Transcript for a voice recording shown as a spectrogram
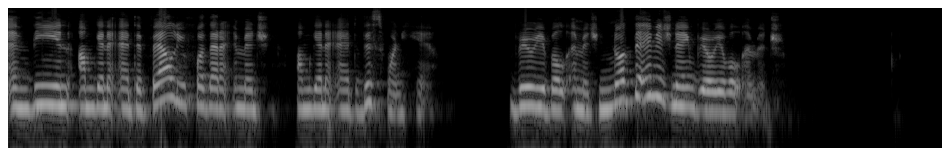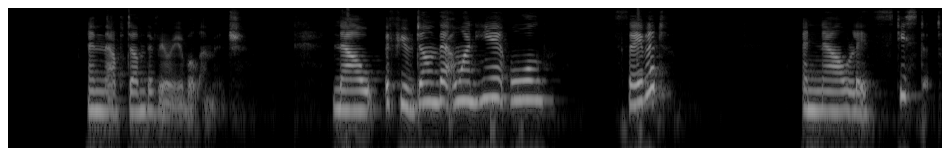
And then I'm going to add a value for that image. I'm going to add this one here, variable image, not the image name, variable image. And I've done the variable image. Now, if you've done that one here, all save it. And now let's test it.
